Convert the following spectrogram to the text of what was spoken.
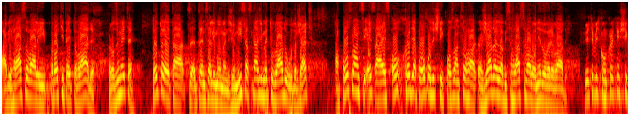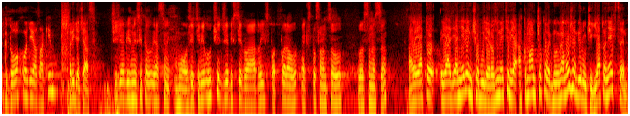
aby hlasovali proti tejto vláde. Rozumiete? Toto je tá, ten celý moment, že my sa snažíme tú vládu udržať a poslanci SAS chodia po opozičných poslancoch a žiadajú, aby sa hlasovalo o nedôvere vlády. Viete byť konkrétnejší, kto chodí a za kým? Príde čas. Čiže aby sme si to jasne môžete vylúčiť, že by ste vládli s podporou ex-poslancov LSNS? Ale ja, to, ja, ja neviem, čo bude, rozumiete mi? Ja, ako mám čokoľvek, ja môžem vylúčiť, ja to nechcem.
